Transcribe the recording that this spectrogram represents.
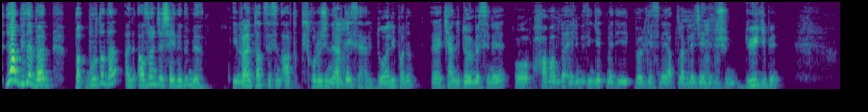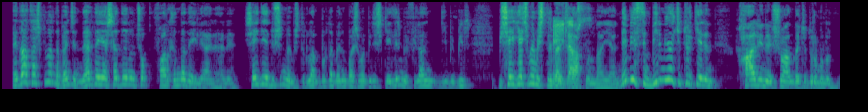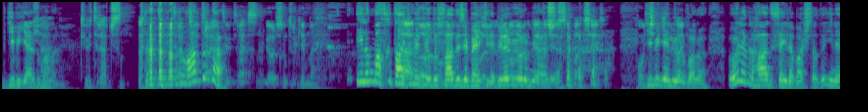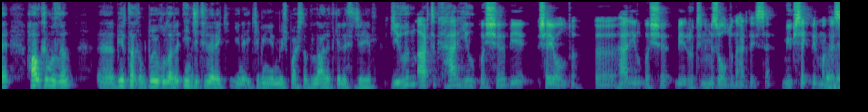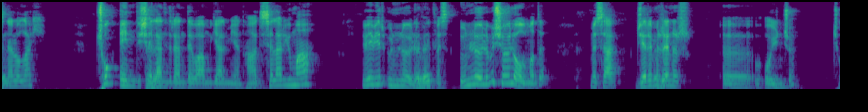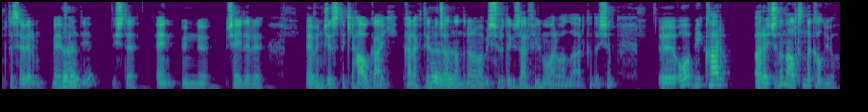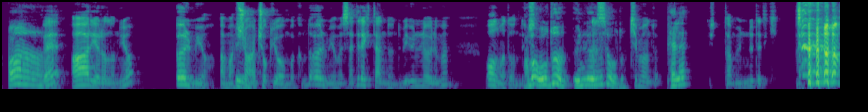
Ya bir de ben bak burada da hani az önce şey dedim ya İbrahim Tatlıses'in artık psikoloji neredeyse hani Dua Lipa'nın e, kendi dövmesini o hamamda elimizin yetmediği bölgesine yaptırabileceğini düşündüğü gibi Eda Taşpınar da bence nerede yaşadığının çok farkında değil yani hani şey diye düşünmemiştir lan burada benim başıma bir iş gelir mi filan gibi bir bir şey geçmemiştir belki de Eylem. aklından yani. Ne bilsin bilmiyor ki Türkiye'nin halini şu andaki durumunu gibi geldi bana. Yani Twitter'ı açsın. Twitter'ı vardır da Twitter açsın görsün Türkiye'nin. Elon Musk'ı takip Ha, doğru, ediyordur olabilir, sadece belki de olabilir, bilemiyorum olabilir. Ya yani. da şu sabah şey gibi geliyor tayfa. bana. Öyle bir hadiseyle başladı. Yine halkımızın e, bir takım duyguları incitilerek yine 2023 başladı lanet gelesice yıl. Yılın artık her yıl başı bir şey oldu. Ee, her yıl başı bir rutinimiz oldu neredeyse. Yüksek bir magazinel olay. Çok endişelendiren devamı gelmeyen hadiseler yumağı ve bir ünlü ölümü. Evet. Mes- ünlü ölümü şöyle olmadı. Mesela Jeremy hı. Renner e, oyuncu. Çok da severim beyefendiyi. İşte en ünlü şeyleri Avengers'taki Hawkeye karakterini hı. canlandıran ama bir sürü de güzel filmi var vallahi arkadaşın. Ee, o bir kar aracının altında kalıyor Aa. ve ağır yaralanıyor. Ölmüyor ama İyi. şu an çok yoğun bakımda ölmüyor. Mesela direkten döndü. Bir ünlü ölümü olmadı onun için. Ama oldu. Ünlü ölümü de oldu. Kim öldü? Pele. İşte tam ünlü dedik.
